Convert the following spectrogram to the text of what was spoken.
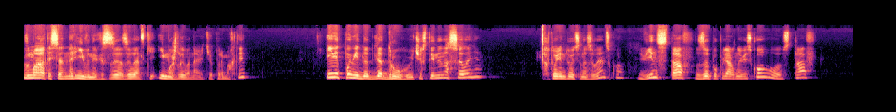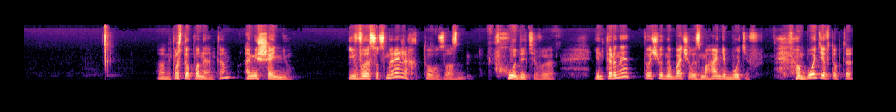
змагатися на рівних з Зеленським і, можливо, навіть його перемогти. І відповідно для другої частини населення, хто орієнтується на Зеленського, він став з популярного військового, став не просто опонентом, а мішенню. І в соцмережах, хто з вас входить в інтернет, то, очевидно, бачили змагання ботів. Ботів, тобто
